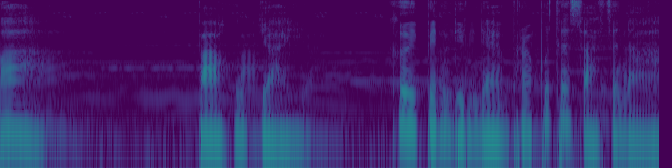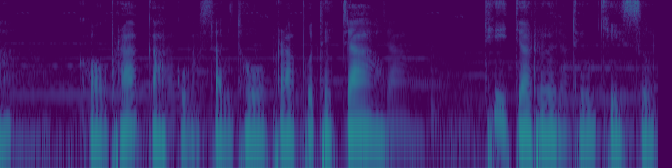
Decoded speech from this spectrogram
ว่า ป่าหุบใหญ่ เคยเป็นดินแดนพระพุทธศาสนาของพระกากุสันโธพระพุทธเจ้า ที่เจริญถึงขีดสุด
